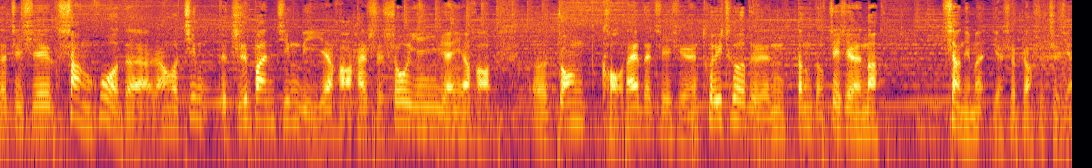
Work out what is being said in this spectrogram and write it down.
的这些上货的，然后经值班经理也好，还是收银员也好，呃，装口袋的这些人、推车的人等等，这些人呢，向你们也是表示致敬。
